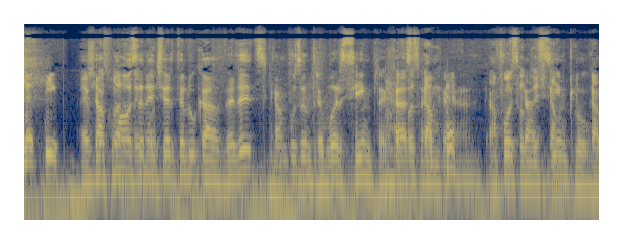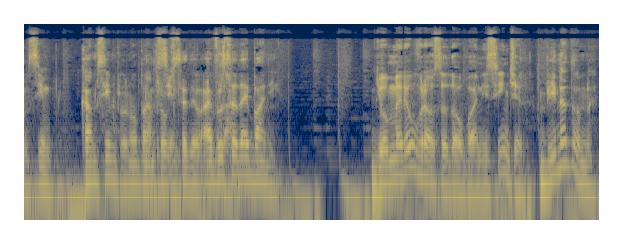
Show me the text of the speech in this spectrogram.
Mersi. Ai și fost acum o foarte să ne bun. certe Luca, vedeți că am pus întrebări simple, ca A fost asta, cam, că a fost cam totuși simplu. Cam, cam simplu. Cam simplu, nu pentru 800 de euro. Ai vrut Da. să dai banii. Eu mereu vreau să dau banii, sincer. Bine, domnule.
